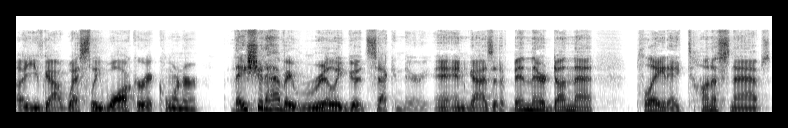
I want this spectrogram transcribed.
uh, you've got Wesley Walker at corner they should have a really good secondary and, and guys that have been there, done that, played a ton of snaps.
